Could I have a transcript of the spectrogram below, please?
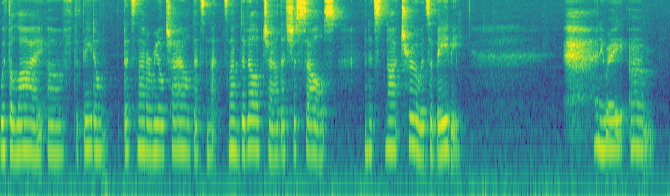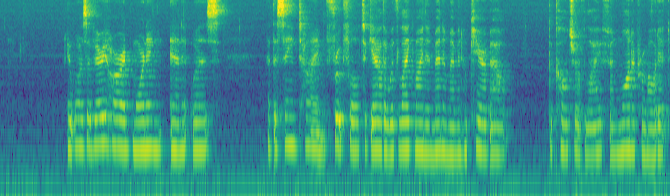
with the lie of that they don't that's not a real child that's not it's not a developed child that's just cells. And it's not true it's a baby. Anyway um, it was a very hard morning and it was at the same time fruitful to gather with like-minded men and women who care about the culture of life and want to promote it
